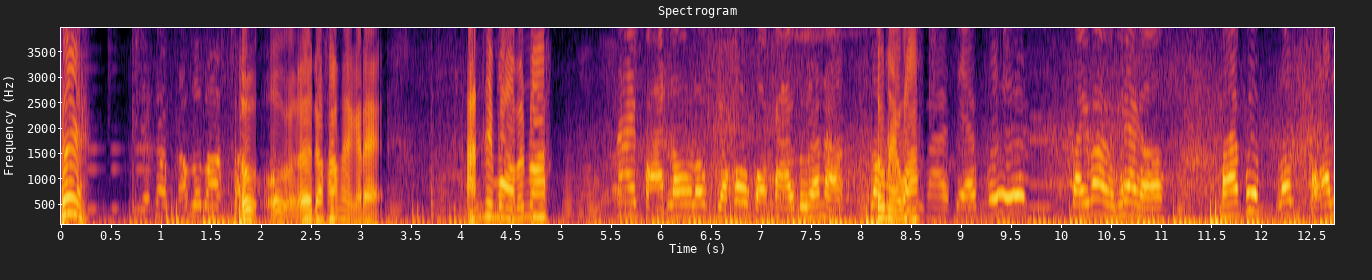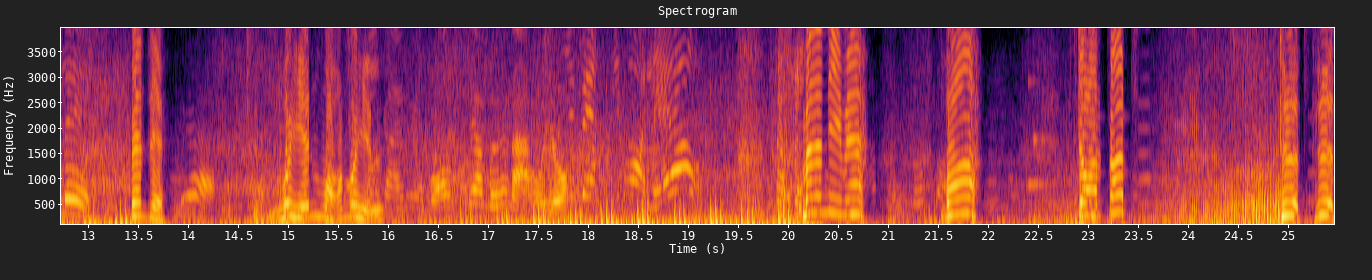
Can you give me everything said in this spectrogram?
เฮ้ยเดี๋ยวทราบครับรถมาเออเออเออเดี๋ยวค้ำให้ก็ได้ อันสิหมอมันมานายปาดเราเราเกี่ยวข้องเกาะกลางตรงนั้นอะเาตรงไหนวะมาแสบปื๊ดใส่มาแบบแค่เหรอมาปุ๊บเราถอนเลยเป็นสิเนี่ยไม่เห็นหมอกมันไม่เห็นกลางเนี่ยบอกเนี่ยมือหนาหัวโยง แบ่งกินหมดแล้ว มันอันนี้ไหมบอจอดปั๊บทืดทืด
